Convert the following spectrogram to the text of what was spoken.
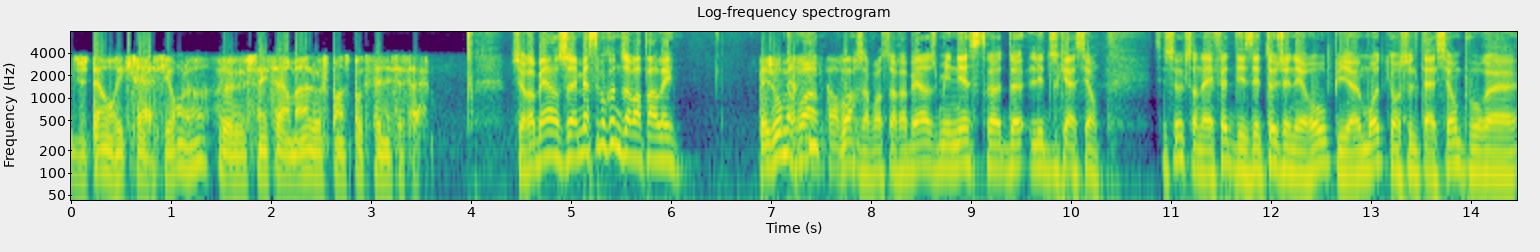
du temps aux récréations. Là. sincèrement, là, je pense pas que c'est nécessaire. Monsieur Robert, merci beaucoup de nous avoir parlé. Ben, je vous remercie. Au revoir. Jean-François Roberge, ministre de l'Éducation. C'est sûr que si on avait fait des états généraux puis un mois de consultation pour euh,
